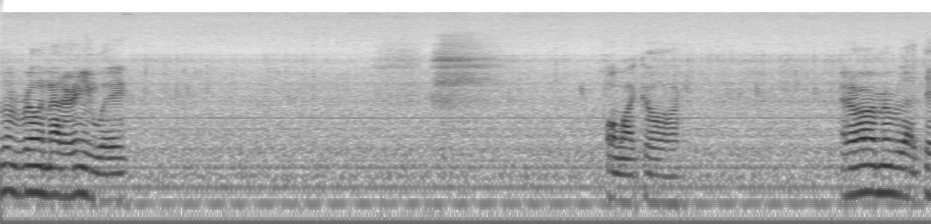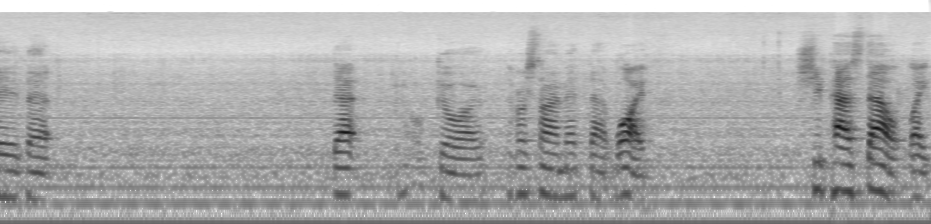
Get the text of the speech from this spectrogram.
Doesn't really matter anyway. Oh my god. And I remember that day that that oh god the first time I met that wife she passed out like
